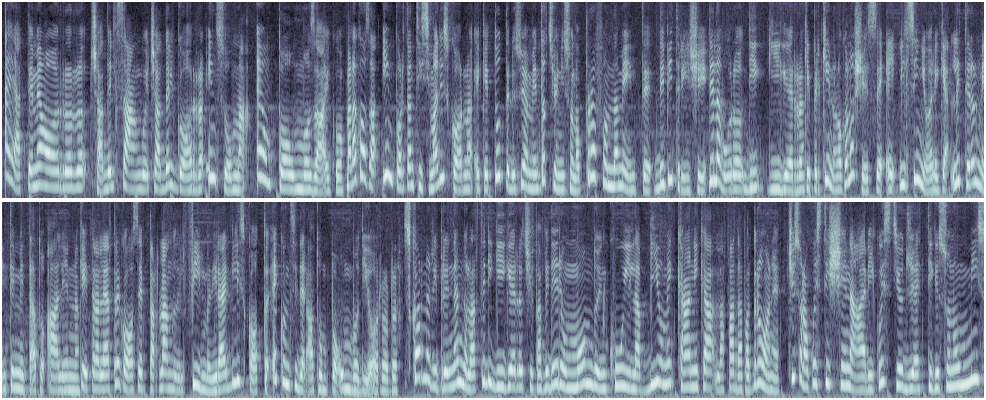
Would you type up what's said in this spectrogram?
è a tema horror, c'ha del sangue, c'ha del gore, insomma è un po' un mosaico. Ma la cosa importantissima di Scorn è che tutte le sue ambientazioni sono profondamente debitrici del lavoro di Giger, che per chi non lo conoscesse è il signore che ha letteralmente inventato Alien, che tra le altre cose, parlando del film di Ridley Scott, è considerato un po' un body horror. Scorn riprendendo l'arte di Giger ci fa vedere un mondo in cui la biomeccanica la fa da padrone. Ci sono questi scenari, questi oggetti che sono un misto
